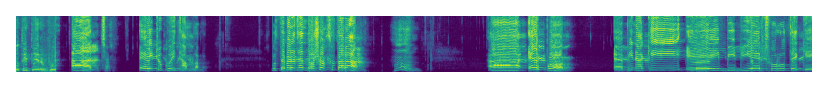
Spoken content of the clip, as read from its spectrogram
অতীতের আচ্ছা এইটুকুই থামলাম। বুঝতে পেরেছেন দর্শক শ্রোতারা? হুম। এরপর পিনাকি এই বিডিএর শুরু থেকে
